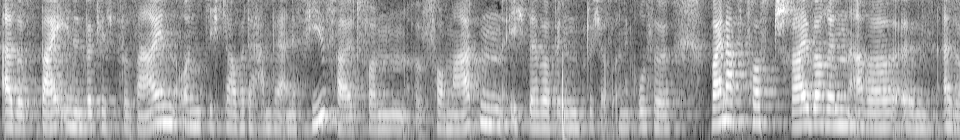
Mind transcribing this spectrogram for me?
Also bei ihnen wirklich zu sein. Und ich glaube, da haben wir eine Vielfalt von Formaten. Ich selber bin durchaus eine große Weihnachtspostschreiberin, aber ähm, also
